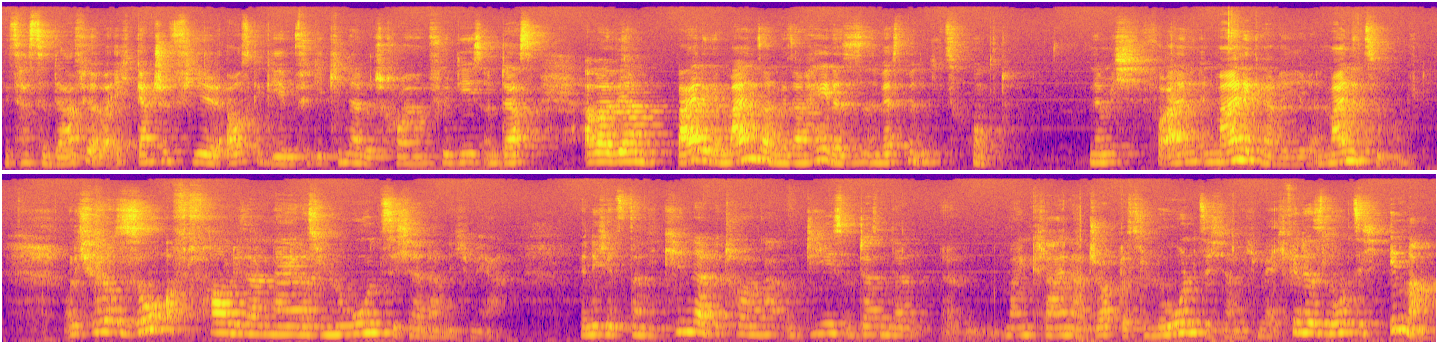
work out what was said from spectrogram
jetzt hast du dafür aber echt ganz schön viel ausgegeben für die Kinderbetreuung, für dies und das. Aber wir haben beide gemeinsam gesagt, hey, das ist ein Investment in die Zukunft. Nämlich vor allem in meine Karriere, in meine Zukunft. Und ich höre so oft Frauen, die sagen, naja, das lohnt sich ja dann nicht mehr. Wenn ich jetzt dann die Kinderbetreuung habe und dies und das und dann äh, mein kleiner Job, das lohnt sich ja nicht mehr. Ich finde, es lohnt sich immer.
